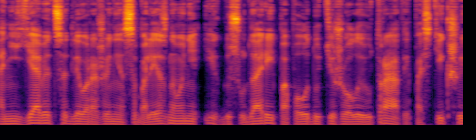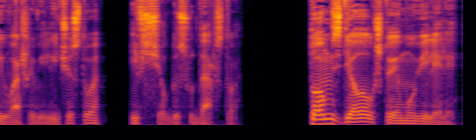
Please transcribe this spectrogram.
Они явятся для выражения соболезнования их государей по поводу тяжелой утраты, постигшей Ваше Величество и все государство. Том сделал, что ему велели.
